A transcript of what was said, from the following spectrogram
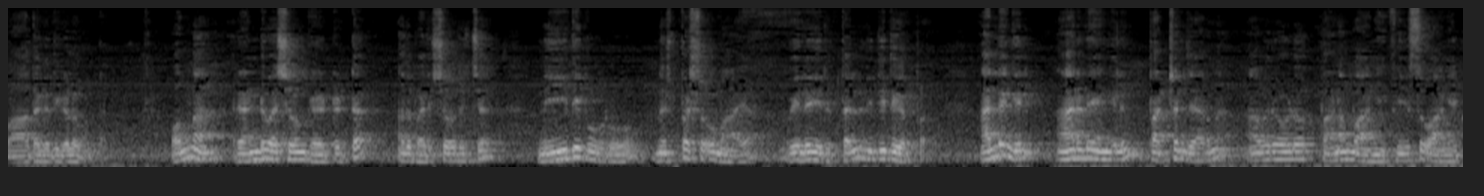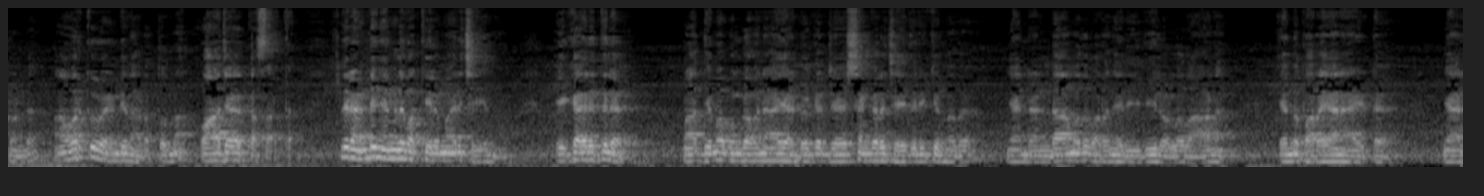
വാദഗതികളുമുണ്ട് ഒന്ന് രണ്ട് വശവും കേട്ടിട്ട് അത് പരിശോധിച്ച് നീതിപൂർവവും നിഷ്പക്ഷവുമായ വിലയിരുത്തൽ വിധി തീർപ്പ് അല്ലെങ്കിൽ ആരുടെയെങ്കിലും പക്ഷം ചേർന്ന് അവരോട് പണം വാങ്ങി ഫീസ് വാങ്ങിക്കൊണ്ട് അവർക്ക് വേണ്ടി നടത്തുന്ന വാചക കസർത്ത് ഇത് രണ്ടും ഞങ്ങൾ വക്കീലന്മാർ ചെയ്യുന്നു. ഇക്കാര്യത്തിൽ മാധ്യമ പുങ്കവനായ അഡ്വക്കേറ്റ് ജയശങ്കർ ചെയ്തിരിക്കുന്നത് ഞാൻ രണ്ടാമത് പറഞ്ഞ രീതിയിലുള്ളതാണ് എന്ന് പറയാനായിട്ട് ഞാൻ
